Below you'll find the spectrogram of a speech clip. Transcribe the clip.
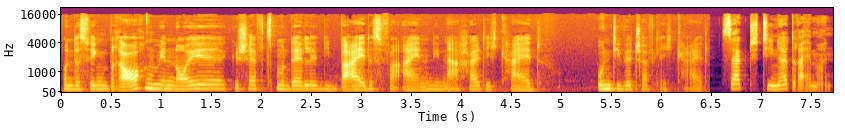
Und deswegen brauchen wir neue Geschäftsmodelle, die beides vereinen, die Nachhaltigkeit und die Wirtschaftlichkeit. Sagt Tina Dreimann.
